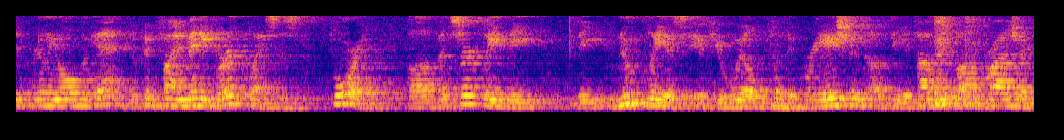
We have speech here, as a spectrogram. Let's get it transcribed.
it really all began. You can find many birthplaces for it, but certainly the the nucleus, if you will, for the creation of the atomic bomb project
